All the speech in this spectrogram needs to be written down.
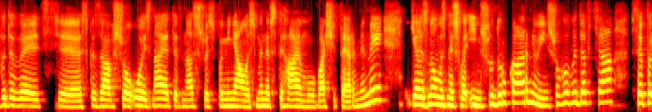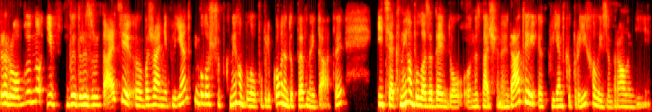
видавець е, сказав, що ой, знаєте, в нас щось помінялось, ми не встигаємо ваші терміни. Я знову знайшла іншу друкарню, іншого видавця, все перероблено, і в результаті бажання клієнтки було, щоб книга була опублікована до певної дати. І ця книга була за день до назначеної дати. Клієнтка приїхала і забрала її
